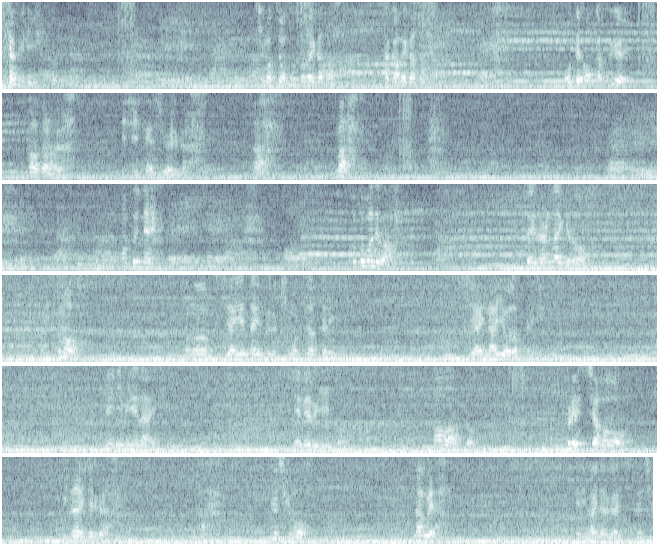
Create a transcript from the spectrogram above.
近くに気持ちの整え方。高め方。お手本がすぐパートナーが石井選手がいるから。ああまあ。本当にね言葉では伝えられないけどいつもその試合へ対する気持ちだったり試合内容だったり目に見えないエネルギーとパワーとプレッシャーをいただいてるから、はあ、くしくも名古屋セミファイナルが石井選手。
